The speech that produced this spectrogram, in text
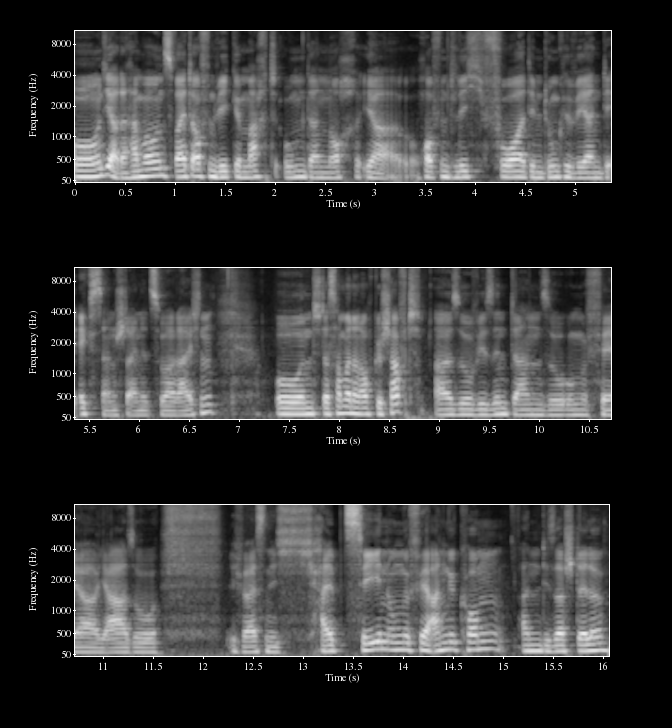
Und ja, dann haben wir uns weiter auf den Weg gemacht, um dann noch, ja, hoffentlich vor dem Dunkelwerden die externen Steine zu erreichen. Und das haben wir dann auch geschafft. Also wir sind dann so ungefähr, ja, so, ich weiß nicht, halb zehn ungefähr angekommen an dieser Stelle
